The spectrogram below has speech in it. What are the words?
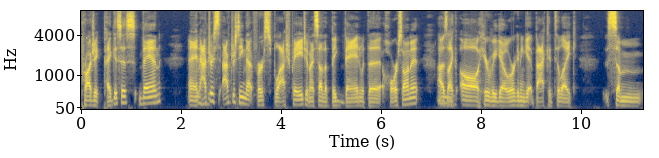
Project Pegasus van. And after after seeing that first splash page and I saw the big van with the horse on it, I was like, oh, here we go. We're going to get back into like some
